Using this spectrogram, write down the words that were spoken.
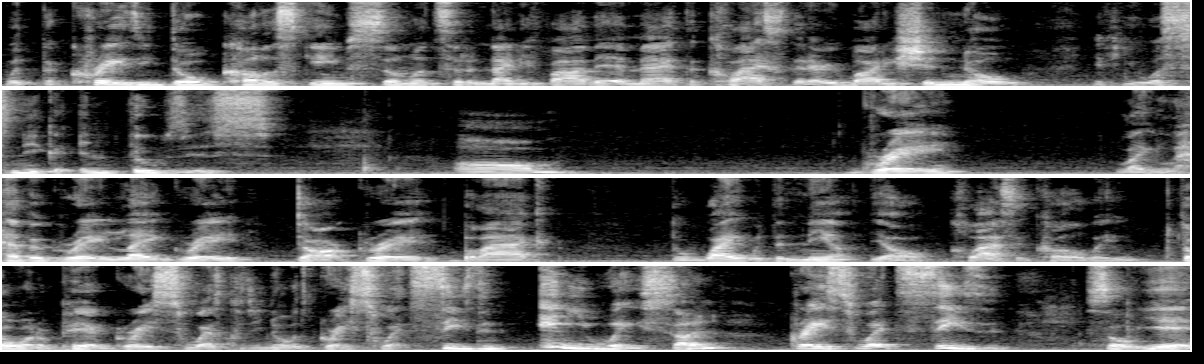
with the crazy dope color scheme similar to the 95 Air Max, the classic that everybody should know if you a sneaker enthusiast. Um, gray, like heather gray, light gray, dark gray, black, the white with the neon, yo, classic colorway. Throwing a pair of gray sweats because you know it's gray sweat season anyway, son. Gray sweat season. So yeah,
